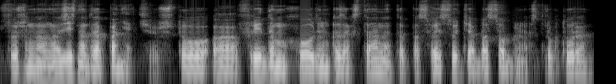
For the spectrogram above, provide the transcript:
Слушай, ну, ну здесь надо понять, что э, Freedom Holding Казахстан это по своей сути обособленная структура,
